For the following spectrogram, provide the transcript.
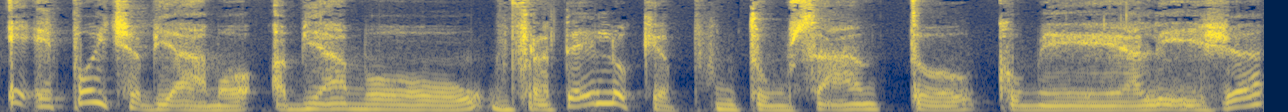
E, e poi abbiamo, abbiamo, un fratello che è appunto un santo come Alesia,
